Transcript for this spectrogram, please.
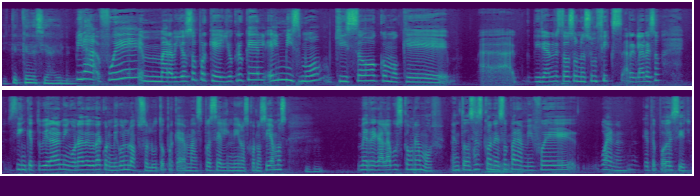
¿Y, qué, decía él? Mira, fue maravilloso porque yo creo que él, él mismo quiso como que, ah, dirían en Estados Unidos, un fix, arreglar eso, sin que tuviera ninguna deuda conmigo en lo absoluto, porque además pues él ni nos conocíamos. Me regala Busca un Amor. Entonces con eso para mí fue, bueno, ¿qué te puedo decir?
